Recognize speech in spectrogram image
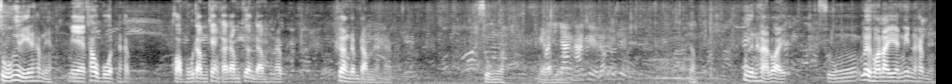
สูงอย่างนี้นะครับเนี่ยแม่เท่าโบสถ์นะครับ ขอบหูดำแข้งขาดำเครื่องดำนะครับ เครื่องดำๆนะครับ สูงเลยแม่ละหมื่นย่างหาซื้อมื่นหาร้อยสูงเลยหัวไหล่ยันมินนะครับเนี่ย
